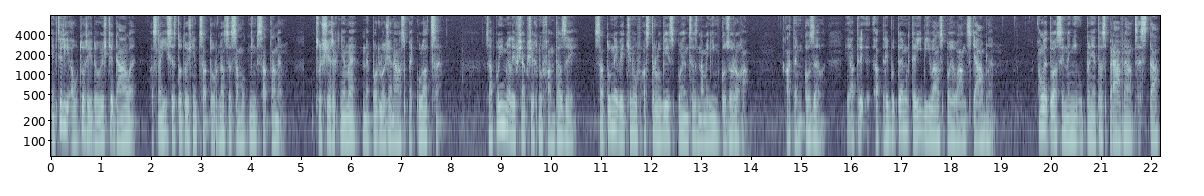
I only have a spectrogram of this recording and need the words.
Někteří autoři jdou ještě dále a snaží se stotožnit Saturna se samotným Satanem, což je, řekněme, nepodložená spekulace. Zapojíme-li však všechnu fantazii, Saturn je většinou v astrologii spojen se znamením kozoroha. A ten kozel je atri- atributem, který bývá spojován s ďáblem. Ale to asi není úplně ta správná cesta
